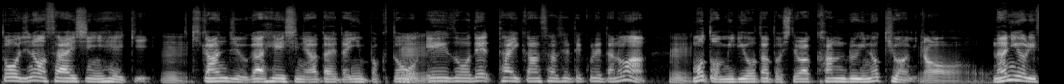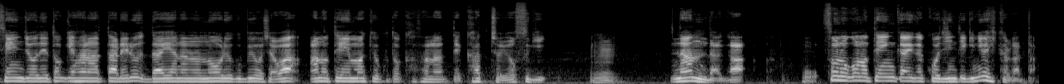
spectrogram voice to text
当時の最新兵器、うん。機関銃が兵士に与えたインパクトをうん映像で体感させてくれたのは、うん。元ミリオタとしては感類の極み。何より戦場で解き放たれるダイアナの能力描写は、あのテーマ曲と重なってかっちょ良すぎ。うん。なんだがお、その後の展開が個人的には引っかかった。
